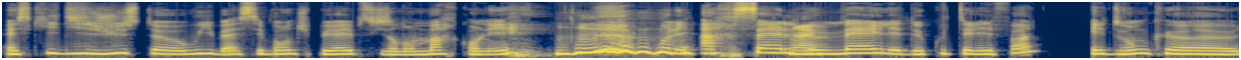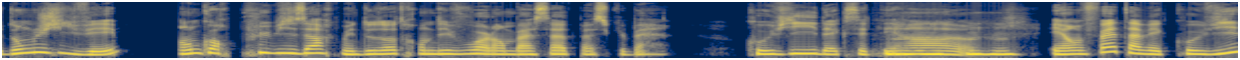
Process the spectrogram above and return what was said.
est-ce qu'ils disent juste, euh, oui, bah, c'est bon, tu peux y aller, parce qu'ils en ont marre qu'on les, on les harcèle de mails et de coups de téléphone? Et donc, euh, donc j'y vais. Encore plus bizarre que mes deux autres rendez-vous à l'ambassade parce que ben, Covid, etc. euh, Mhm. Et en fait, avec Covid,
